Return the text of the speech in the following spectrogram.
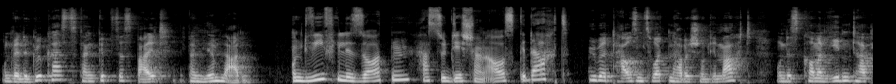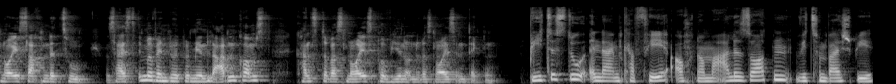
und wenn du Glück hast, dann gibt es das bald bei mir im Laden. Und wie viele Sorten hast du dir schon ausgedacht? Über 1000 Sorten habe ich schon gemacht und es kommen jeden Tag neue Sachen dazu. Das heißt, immer wenn du bei mir in den Laden kommst, kannst du was Neues probieren und was Neues entdecken. Bietest du in deinem Café auch normale Sorten, wie zum Beispiel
